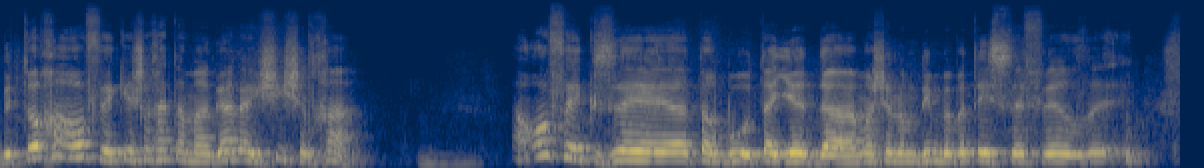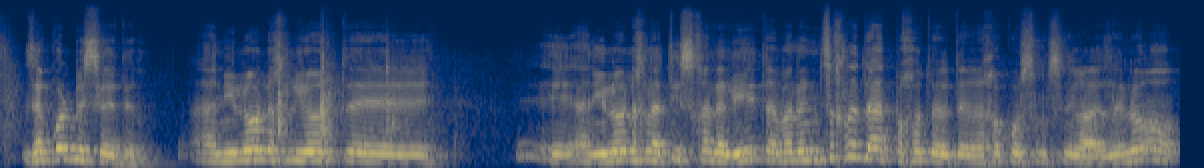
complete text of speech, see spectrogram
בתוך האופק יש לך את המעגל האישי שלך. האופק זה התרבות, הידע, מה שלומדים בבתי ספר, זה, זה הכל בסדר. אני לא הולך להיות, אה, אה, אני לא הולך להטיס חללית, אבל אני צריך לדעת פחות או יותר איך הקוסמוס נראה. זה לא,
